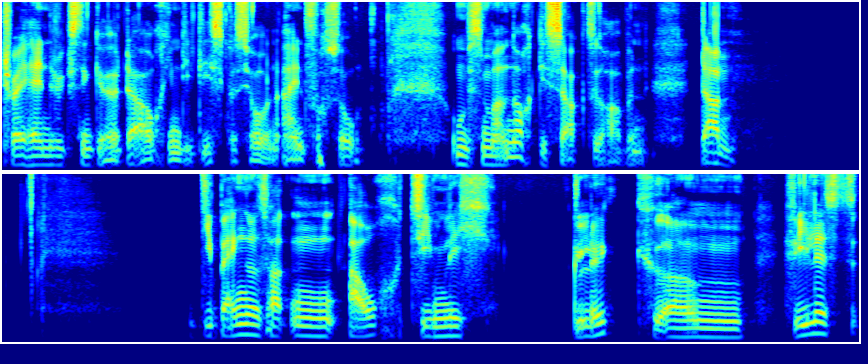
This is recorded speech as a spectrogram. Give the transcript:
Trey Hendrickson gehört auch in die Diskussion, einfach so, um es mal noch gesagt zu haben. Dann, die Bengals hatten auch ziemlich Glück. Ähm, vieles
